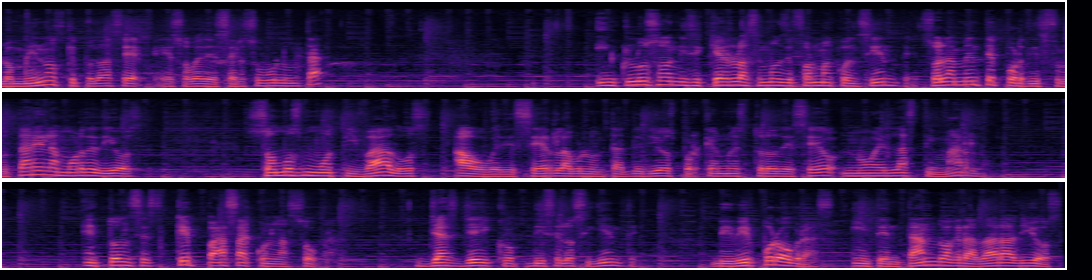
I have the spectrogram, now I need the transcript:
lo menos que puedo hacer es obedecer su voluntad incluso ni siquiera lo hacemos de forma consciente, solamente por disfrutar el amor de Dios, somos motivados a obedecer la voluntad de Dios porque nuestro deseo no es lastimarlo. Entonces, ¿qué pasa con las obras? Jas Jacob dice lo siguiente, vivir por obras, intentando agradar a Dios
